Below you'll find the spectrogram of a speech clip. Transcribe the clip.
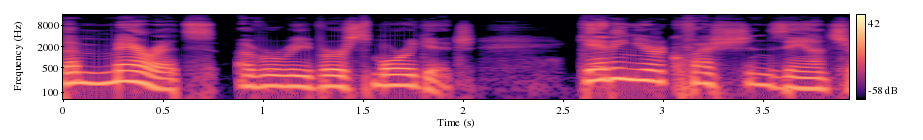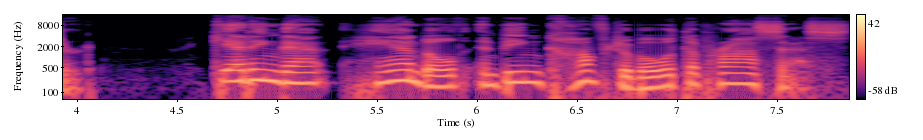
the merits of a reverse mortgage, getting your questions answered, getting that handled, and being comfortable with the process.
